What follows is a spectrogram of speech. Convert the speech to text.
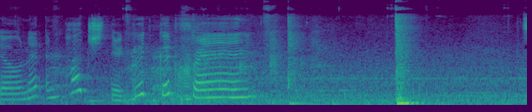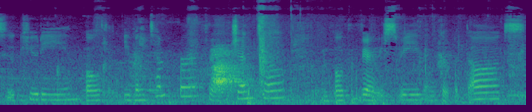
Donut and Pudge, they're good, good friends. Two cutie, both even tempered, very gentle, and both very sweet and good with dogs.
